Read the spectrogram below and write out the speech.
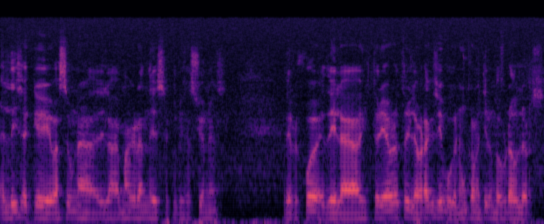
Él dice que va a ser una de las más grandes actualizaciones del juego, de la historia de Brawler. Y la verdad que sí, porque nunca metieron dos Brawlers.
